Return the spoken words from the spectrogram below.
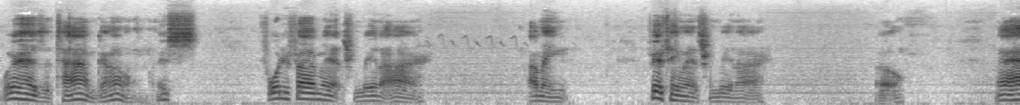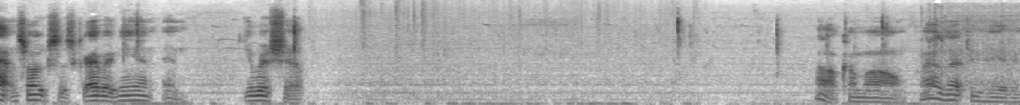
Where has the time gone? It's 45 minutes from being an hour. I mean, 15 minutes from being an hour. Uh oh That happens, folks. Let's grab it again and give it a shove. Oh, come on. How's that too heavy?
